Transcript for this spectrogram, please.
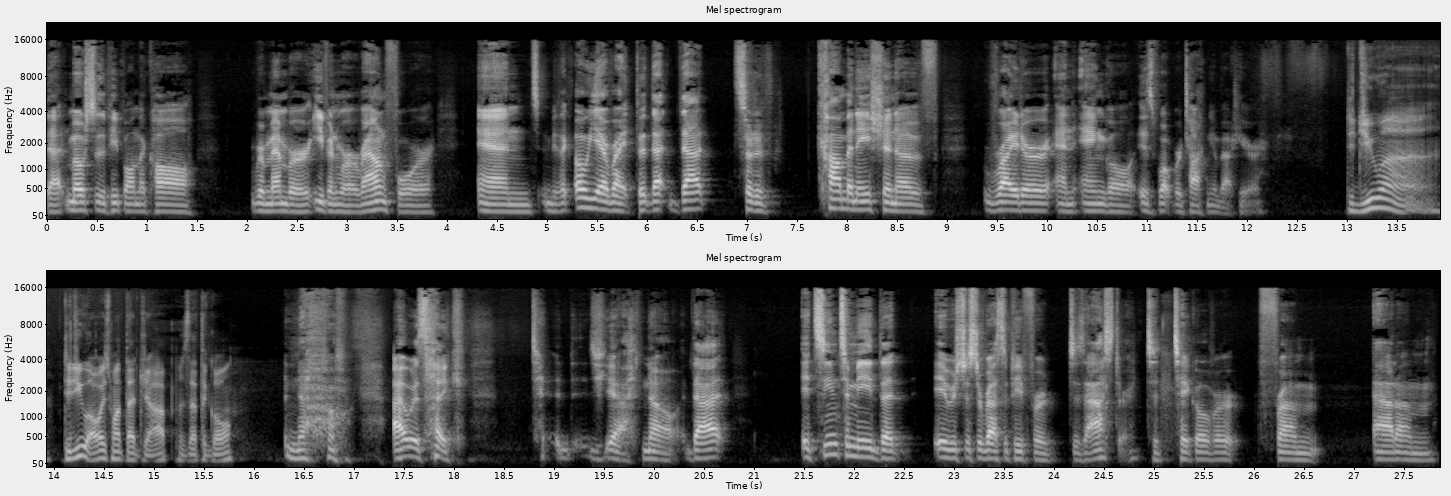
that most of the people on the call remember even were around for and be like oh yeah right that that, that sort of combination of writer and angle is what we're talking about here. Did you uh did you always want that job? Was that the goal? No. I was like t- yeah no. That it seemed to me that it was just a recipe for disaster to take over from Adam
